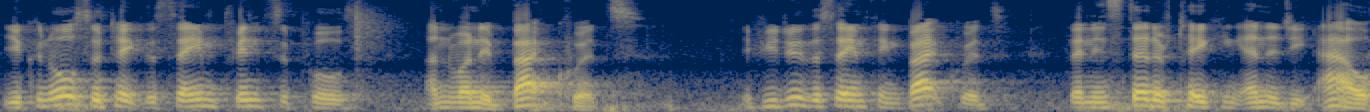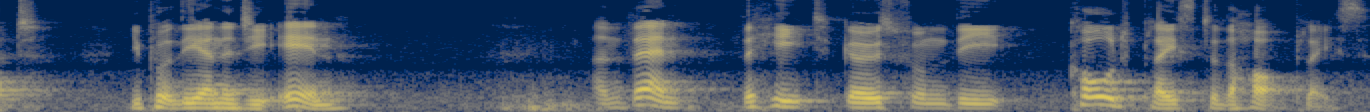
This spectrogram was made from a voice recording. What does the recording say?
You can also take the same principles and run it backwards. If you do the same thing backwards, then instead of taking energy out, you put the energy in, and then the heat goes from the cold place to the hot place.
